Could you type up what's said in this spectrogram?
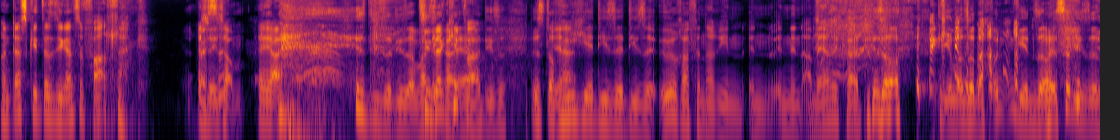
und das geht also die ganze Fahrt lang. Also Weißt ich du? sag, ja, diese, dieser Dieser Manika, Kipper. Ja, diese, das ist doch Ja. wie hier diese, diese Ölraffinerien in, in den Amerika, die, so, die immer so nach unten gehen, so, weißt du, diese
